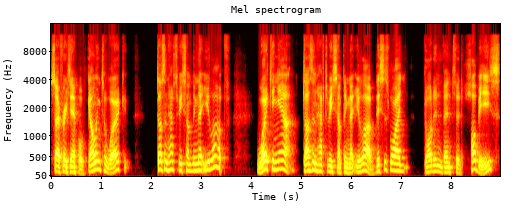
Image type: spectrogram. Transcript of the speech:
So, for example, going to work doesn't have to be something that you love. Working out doesn't have to be something that you love. This is why God invented hobbies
